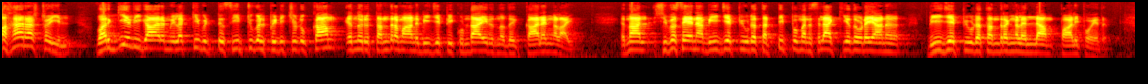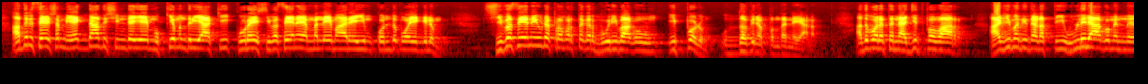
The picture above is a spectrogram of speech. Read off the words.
മഹാരാഷ്ട്രയിൽ വർഗീയ വികാരം ഇളക്കിവിട്ട് സീറ്റുകൾ പിടിച്ചെടുക്കാം എന്നൊരു തന്ത്രമാണ് ബി ജെ പിക്കുണ്ടായിരുന്നത് കാലങ്ങളായി. എന്നാൽ ശിവസേന ബി ജെ പിയുടെ തട്ടിപ്പ് മനസ്സിലാക്കിയതോടെയാണ് ബി ജെ പിയുടെ തന്ത്രങ്ങളെല്ലാം പാളിപ്പോയത്. അതിനുശേഷം ഏക്നാഥ് ഷിൻഡെയെ മുഖ്യമന്ത്രിയാക്കി കുറേ ശിവസേന എം എൽ എമാരെയും കൊണ്ടുപോയെങ്കിലും ശിവസേനയുടെ പ്രവർത്തകർ ഭൂരിഭാഗവും ഇപ്പോഴും ഉദ്ധവിനൊപ്പം തന്നെയാണ്. അതുപോലെ തന്നെ അജിത് പവാർ അഴിമതി നടത്തി ഉള്ളിലാകുമെന്ന്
